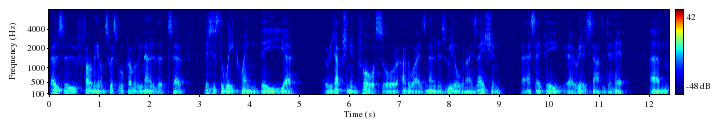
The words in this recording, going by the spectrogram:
those who follow me on Twitter will probably know that uh, this is the week when the uh, reduction in force, or otherwise known as reorganization, uh, SAP uh, really started to hit. Um,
